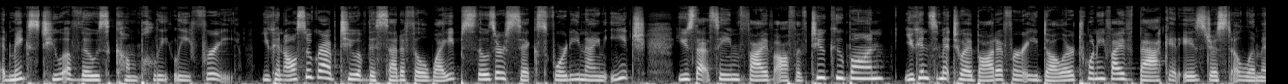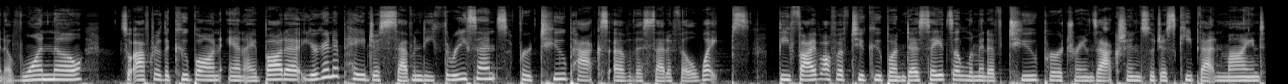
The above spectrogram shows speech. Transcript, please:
It makes two of those completely free. You can also grab two of the Cetaphil wipes. Those are $6.49 each. Use that same 5 off of 2 coupon. You can submit to Ibotta for a $1.25 back. It is just a limit of one though. So after the coupon and Ibotta, you're going to pay just 73 cents for two packs of the Cetaphil wipes. The 5 off of 2 coupon does say it's a limit of 2 per transaction, so just keep that in mind.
